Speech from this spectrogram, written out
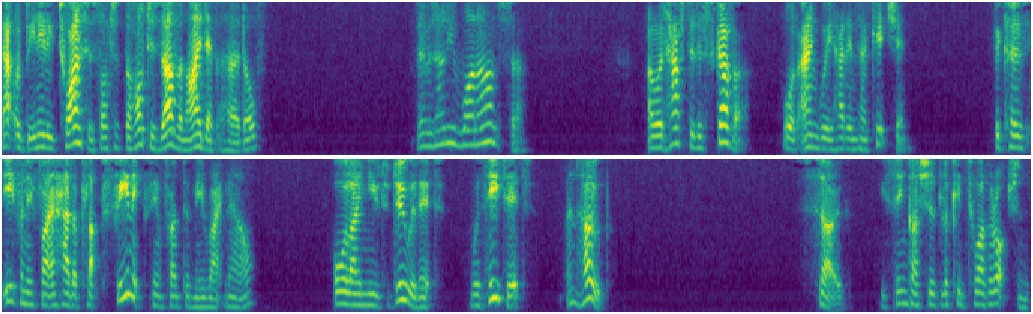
that would be nearly twice as hot as the hottest oven I'd ever heard of. There was only one answer. I would have to discover what Angui had in her kitchen, because even if I had a plucked phoenix in front of me right now, all I knew to do with it was heat it and hope. So, you think I should look into other options,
